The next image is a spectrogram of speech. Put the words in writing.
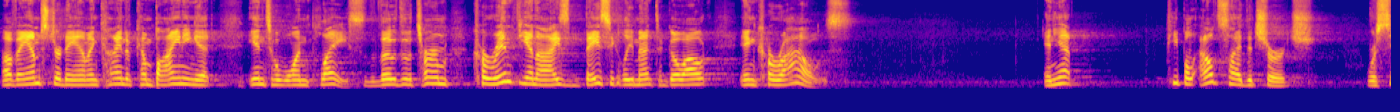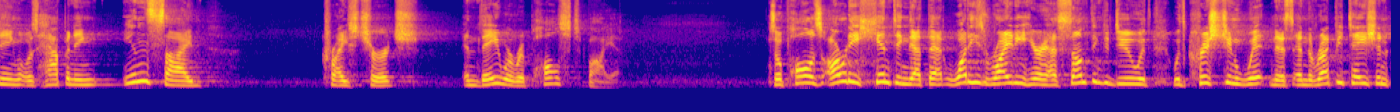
of Amsterdam and kind of combining it into one place. The, the term Corinthianized basically meant to go out and carouse. And yet, people outside the church were seeing what was happening inside Christ church, and they were repulsed by it. So Paul is already hinting that, that what he's writing here has something to do with, with Christian witness and the reputation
